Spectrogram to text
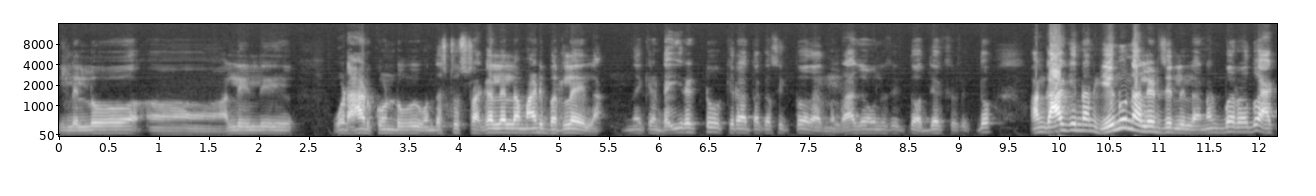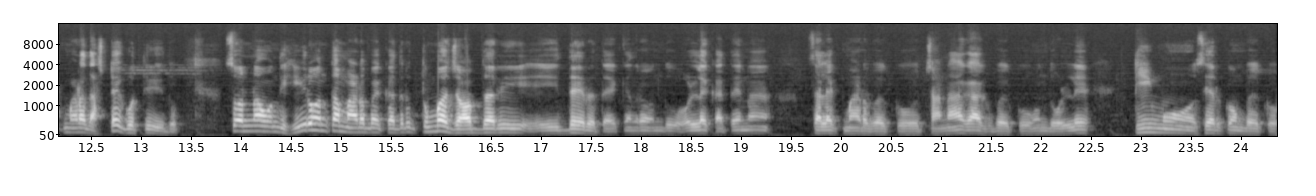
ಇಲ್ಲೆಲ್ಲೋ ಅಲ್ಲಿ ಇಲ್ಲಿ ಓಡಾಡಿಕೊಂಡು ಒಂದಷ್ಟು ಸ್ಟ್ರಗಲ್ ಎಲ್ಲ ಮಾಡಿ ಬರಲೇ ಇಲ್ಲ. ಯಾಕೆ ಡೈರೆಕ್ಟು ಕಿರಾತಕ ಸಿಕ್ತು, ಅದಾದಮೇಲೆ ರಾಜಮೌಲಿ ಸಿಕ್ತು, ಅಧ್ಯಕ್ಷ ಸಿಕ್ತು. ಹಂಗಾಗಿ ನನಗೇನೂ ನಾಲೆಡ್ಜ್ ಇರಲಿಲ್ಲ. ನಂಗೆ ಬರೋದು ಆ್ಯಕ್ಟ್ ಮಾಡೋದು ಅಷ್ಟೇ ಗೊತ್ತಿದ್ದು ಸೊ ನಾವು ಒಂದು ಹೀರೋ ಅಂತ ಮಾಡಬೇಕಾದ್ರೆ ತುಂಬ ಜವಾಬ್ದಾರಿ ಇದ್ದೇ ಇರುತ್ತೆ. ಯಾಕೆಂದರೆ ಒಂದು ಒಳ್ಳೆ ಕಥೆನ ಸೆಲೆಕ್ಟ್ ಮಾಡಬೇಕು ಚೆನ್ನಾಗಾಗಬೇಕು ಒಂದು ಒಳ್ಳೆ ಟೀಮು ಸೇರ್ಕೊಬೇಕು.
